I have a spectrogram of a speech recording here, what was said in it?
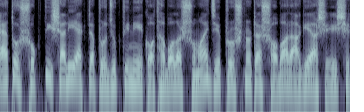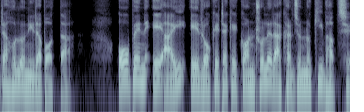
এত শক্তিশালী একটা প্রযুক্তি নিয়ে কথা বলার সময় যে প্রশ্নটা সবার আগে আসে সেটা হলো নিরাপত্তা। ওপেন এআই এই রকেটাকে কন্ট্রোলে রাখার জন্য কি ভাবছে?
